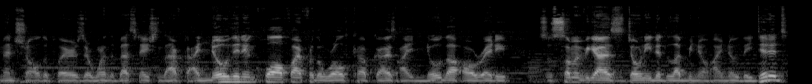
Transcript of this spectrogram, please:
mention all the players. They're one of the best nations in Africa. I know they didn't qualify for the World Cup, guys. I know that already. So some of you guys don't need to let me know. I know they did it.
